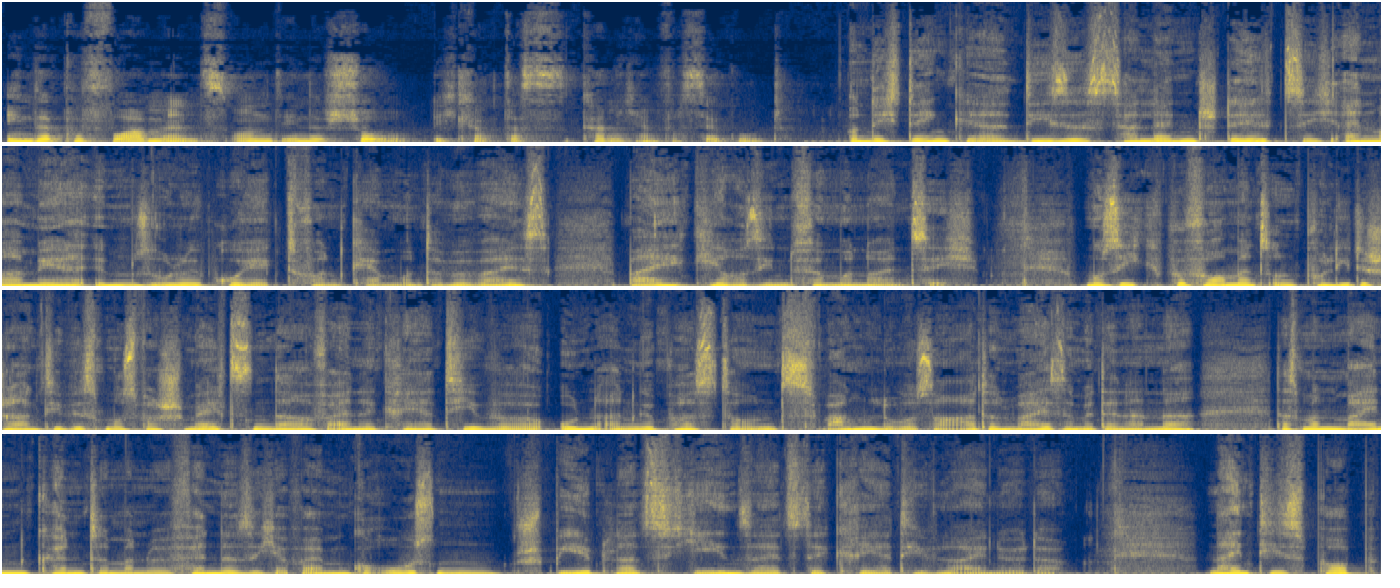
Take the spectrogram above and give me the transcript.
in der Performance und in der Show. Ich glaube, das kann ich einfach sehr gut. Und ich denke, dieses Talent stellt sich einmal mehr im Solo-Projekt von Cam unter Beweis bei Kerosin 95. Musik, Performance und politischer Aktivismus verschmelzen da auf eine kreative, unangepasste und zwanglose Art und Weise miteinander, dass man meinen könnte, man befände sich auf einem großen Spielplatz jenseits der kreativen Einöde. 90s Pop,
